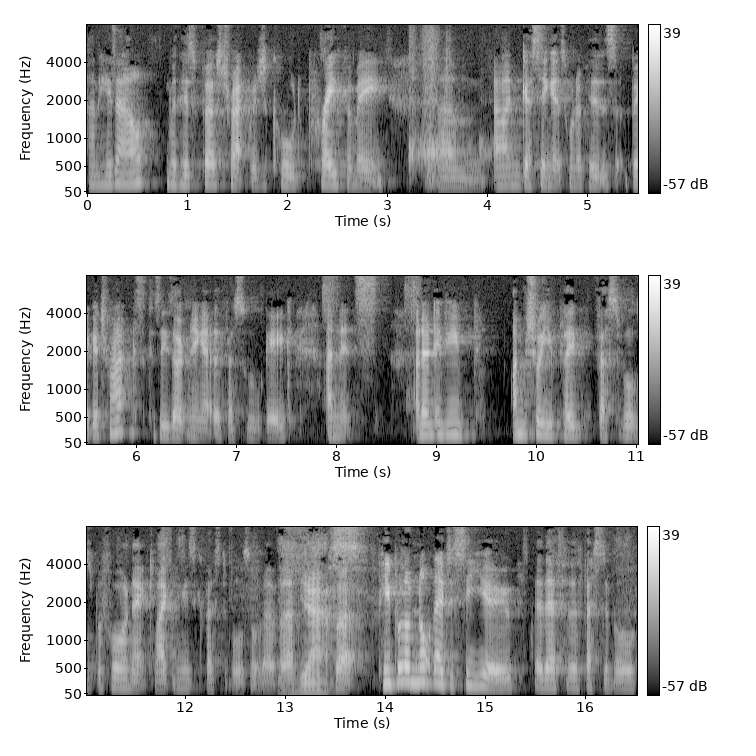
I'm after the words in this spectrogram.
and he's out with his first track, which is called "Pray for Me," um, and I'm guessing it's one of his bigger tracks because he's opening at the festival gig, and it's I don't know if you. I'm sure you've played festivals before, Nick, like music festivals or whatever. Yes. But people are not there to see you; they're there for the festival,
